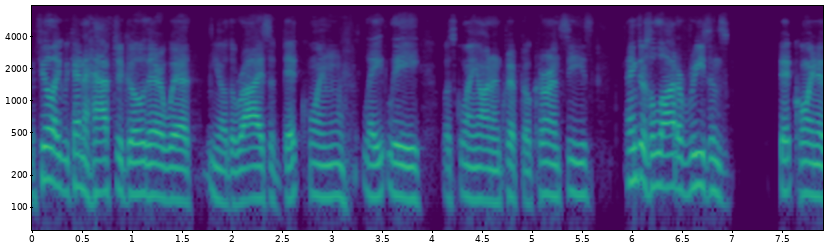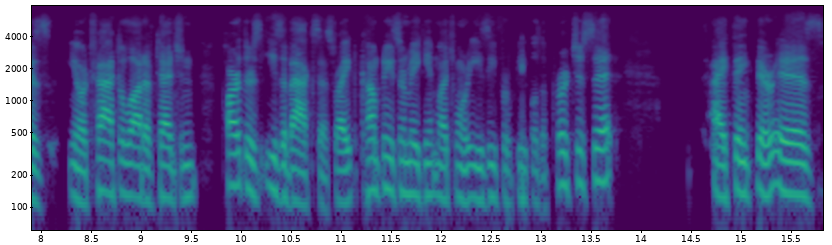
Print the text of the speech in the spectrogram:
I feel like we kind of have to go there with, you know, the rise of Bitcoin lately, what's going on in cryptocurrencies. I think there's a lot of reasons Bitcoin has, you know, attracted a lot of attention. Part there's ease of access, right? Companies are making it much more easy for people to purchase it. I think there is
